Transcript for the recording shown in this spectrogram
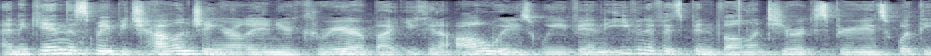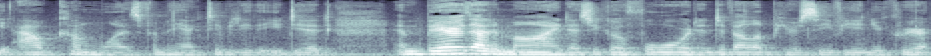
And again, this may be challenging early in your career, but you can always weave in, even if it's been volunteer experience, what the outcome was from the activity that you did. And bear that in mind as you go forward and develop your CV in your career.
